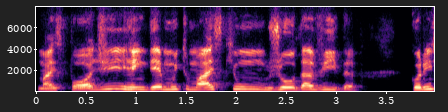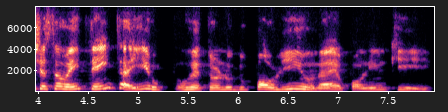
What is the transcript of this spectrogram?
Mas pode render muito mais que um jogo da vida. Corinthians também tenta aí o, o, retorno do Paulinho, né? O Paulinho que,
